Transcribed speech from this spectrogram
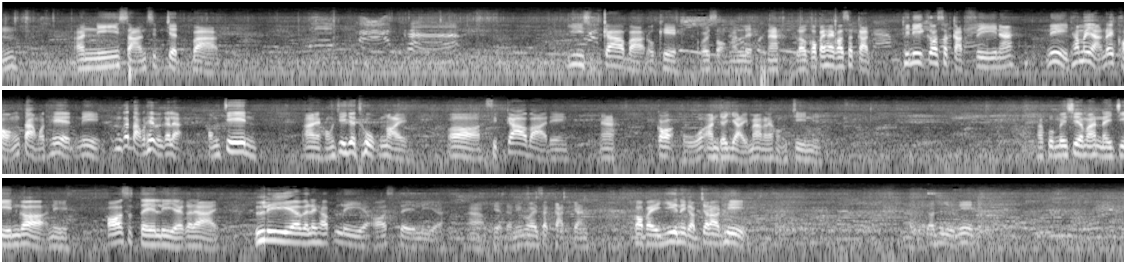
อันนี้ 37 บาท ค่ะ29 บาท โอเคเอาไปสองนั้นเลยนะ เราก็ไปให้เขาสกัด ที่นี่ก็สกัดฟรีนะ นี่ถ้าไม่อยากได้ของต่างประเทศ นี่ มันก็ต่างประเทศเหมือนกันแหละ ของจีนอ่าของจีนจะถูกหน่อยก็19 บาทเองนะ ก็โห อันจะใหญ่มากนะของจีนนี่ ถ้าคุณไม่เชื่อมันในจีนก็นี่ ออสเตรเลียก็ได้เลียไปเลยครับเลียออสเตรเลียอ่าโอเคเดี๋ยวนี้ก็ไปสกัดกัน ก็ไปยื่นให้กับเจ้าหน้าที่เจ้าหน้าที่อยู่นี่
